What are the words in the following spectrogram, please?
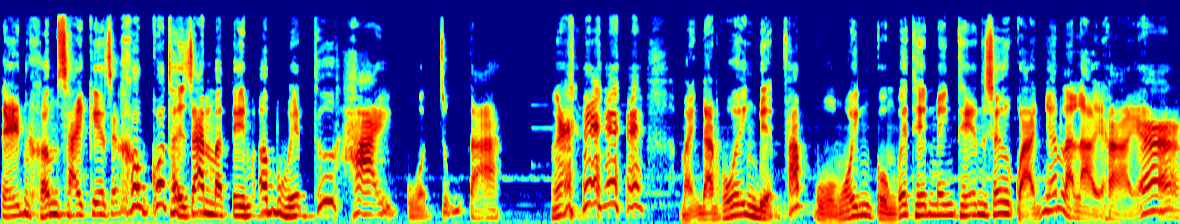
Tên khâm sai kia sẽ không có thời gian mà tìm âm huyệt thứ hai của chúng ta. Mạnh đạt huynh biện pháp của huynh cùng với thiên minh thiên sư quả nhất là lợi hại á.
